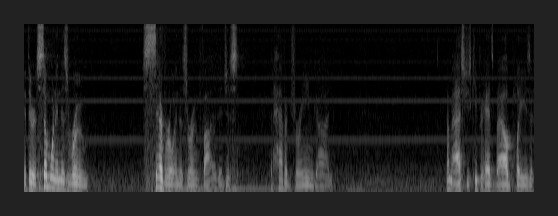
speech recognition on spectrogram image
if there is someone in this room, several in this room, Father, that just that have a dream, God. I'm going to ask you to keep your heads bowed, please. If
